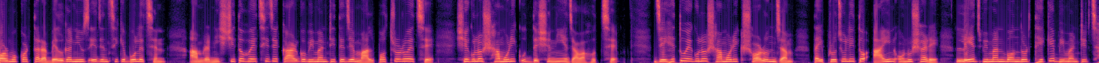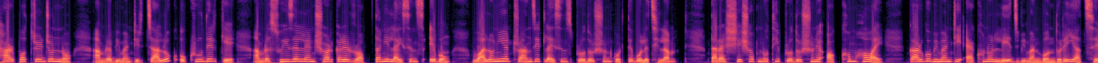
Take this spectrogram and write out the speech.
কর্মকর্তারা বেলগা নিউজ এজেন্সিকে বলেছেন, আমরা নিশ্চিত হয়েছি যে কার্গো বিমানটিতে যে মালপত্র রয়েছে, সেগুলো সামরিক উদ্দেশ্যে নিয়ে যাওয়া হচ্ছে। যেহেতু এগুলো সামরিক সরঞ্জাম, তাই প্রচলিত আইন অনুসারে লেজ বিমানবন্দর থেকে বিমানটির ছাড়পত্রের জন্য আমরা বিমানটির চালক ও ক্রুদেরকে আমরা সুইজারল্যান্ড সরকারের রপ্তানি লাইসেন্স এবং ওয়ালোনিয়া ট্রানজিট লাইসেন্স প্রদর্শন করতে বলেছিলাম। তারা সেসব নথি প্রদর্শনে অক্ষম হওয়ায় কার্গো বিমানটি এখনও লেজ বিমানবন্দরেই আছে।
